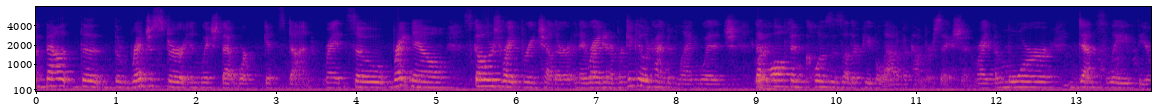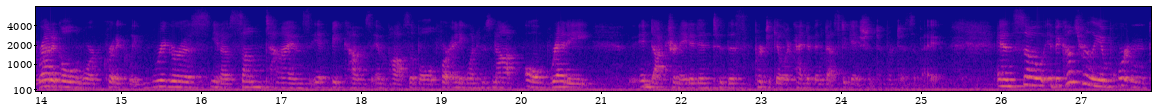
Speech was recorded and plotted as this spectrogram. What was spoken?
about the the register in which that work gets done, right? So right now, scholars write for each other, and they write in a particular kind of language that Right. often closes other people out of a conversation, right? The more densely theoretical, the more critically rigorous, you know, sometimes it becomes impossible for anyone who's not already indoctrinated into this particular kind of investigation to participate. And so it becomes really important,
